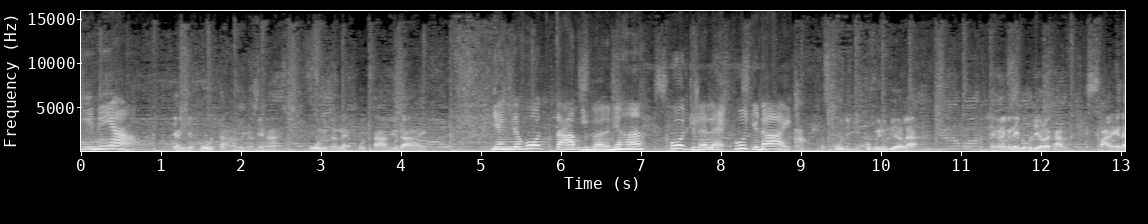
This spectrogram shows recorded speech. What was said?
กี้เนี่ย ยังจะพูดตามอีกเหรอเนี่ยฮะ พูดอยู่นั่นแหละ พูดตามอยู่ได้ ยังจะพูดตามอีกเหรอเนี่ยฮะ พูดอยู่ได้แหละ พูดอยู่ได้ อ้าวถ้าพูดอย่างนี้พูดไม่รู้เรื่องแล้วอย่างนั้นก็เล่นไปคนเดียวแล้วกัน ไปก็ได้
